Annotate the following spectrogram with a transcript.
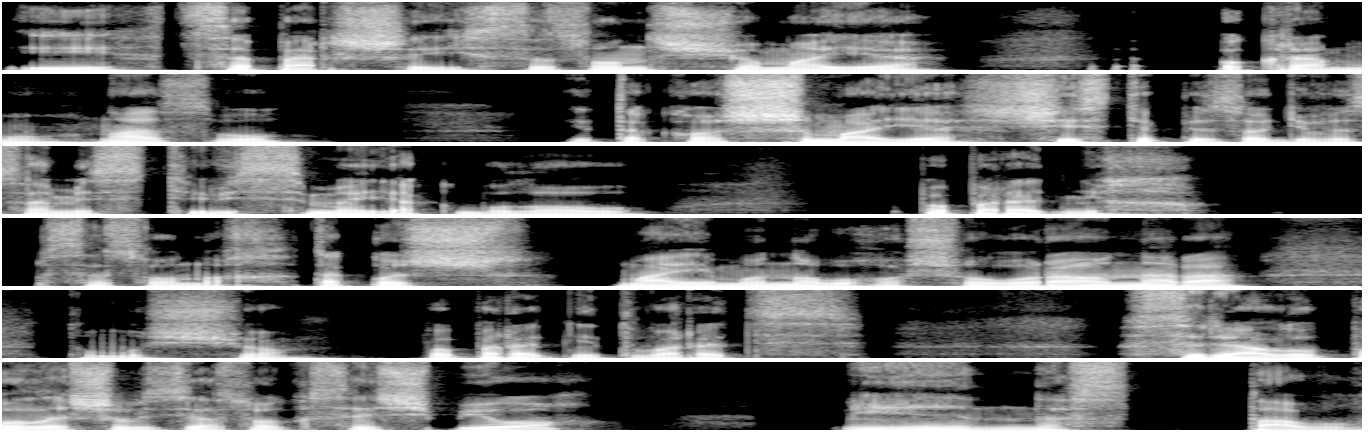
і це перший сезон, що має окрему назву, і також має шість епізодів замість вісьми, як було у попередніх сезонах. Також маємо нового шоураннера, тому що попередній творець серіалу полишив зв'язок з HBO і не став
